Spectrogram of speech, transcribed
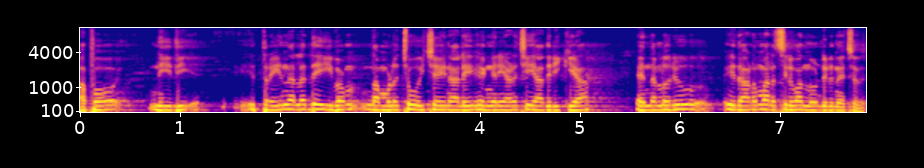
അപ്പോൾ നീതി ഇത്രയും നല്ല ദൈവം നമ്മൾ ചോദിച്ചു കഴിഞ്ഞാൽ എങ്ങനെയാണ് ചെയ്യാതിരിക്കുക എന്നുള്ളൊരു ഇതാണ് മനസ്സിൽ വന്നുകൊണ്ടിരുന്നത് വെച്ചത്.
